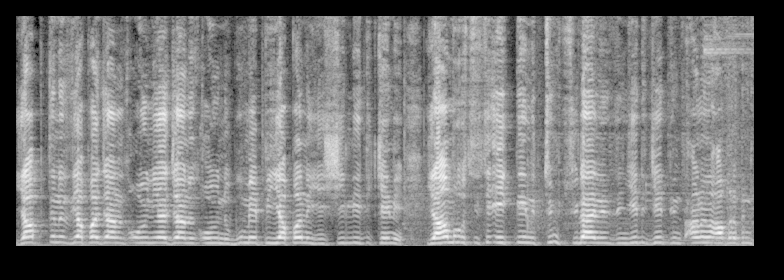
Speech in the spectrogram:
yaptığınız, yapacağınız, oynayacağınız oyunu, bu map'i yapanı, yeşilli dikeni, yağmur sisi ekleyeni, tüm sülalenizin, yedi cediniz, ananı, avradını...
